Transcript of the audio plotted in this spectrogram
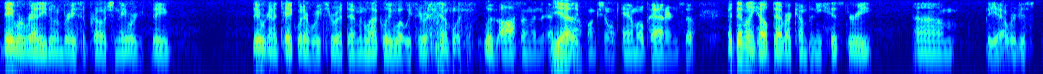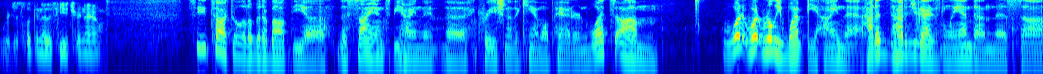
they were ready to embrace approach and they were they they were going to take whatever we threw at them, and luckily, what we threw at them was was awesome and, and yeah. really functional camo pattern. So it definitely helped to have our company history. Um, but yeah, we're just we're just looking to the future now. So you talked a little bit about the uh, the science behind the, the creation of the camo pattern. What um what what really went behind that? How did how did you guys land on this uh,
